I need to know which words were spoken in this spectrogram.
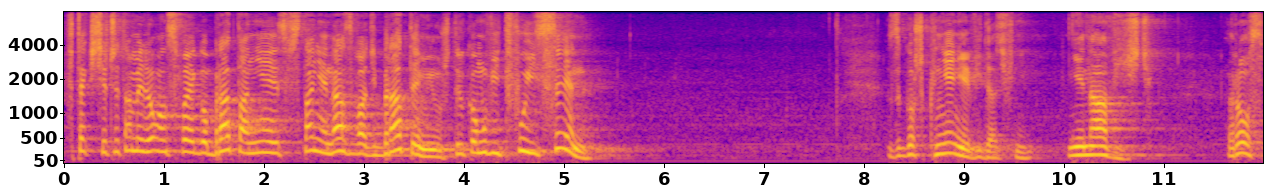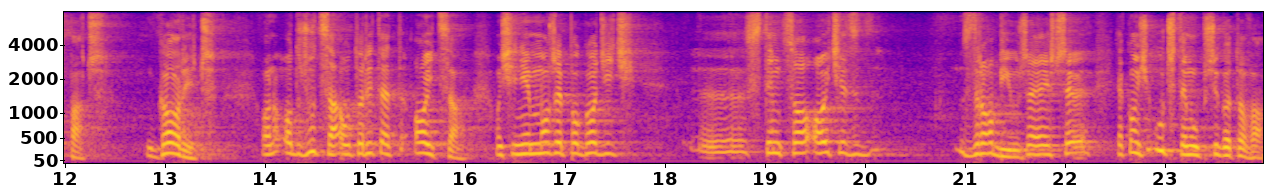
w tekście czytamy, że on swojego brata nie jest w stanie nazwać bratem już, tylko mówi twój syn. Zgorzknienie widać w nim, nienawiść, rozpacz, gorycz. On odrzuca autorytet ojca. On się nie może pogodzić y, z tym, co ojciec zrobił, że jeszcze jakąś ucztę mu przygotował.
